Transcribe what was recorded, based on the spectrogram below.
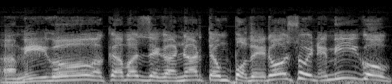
Amigo, acabas de ganarte a un poderoso enemigo.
